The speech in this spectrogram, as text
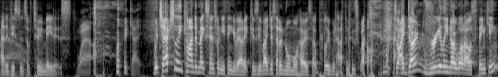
at a distance of two meters. Wow. okay. Which actually kind of makes sense when you think about it, because if I just had a normal hose, that probably would happen as well. so I don't really know what I was thinking,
